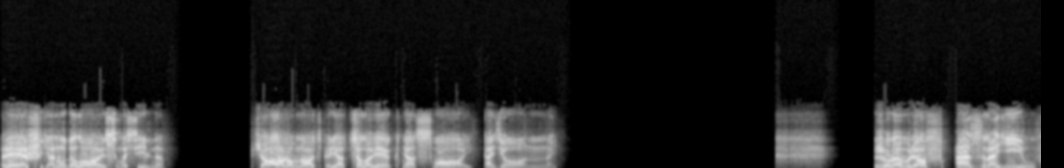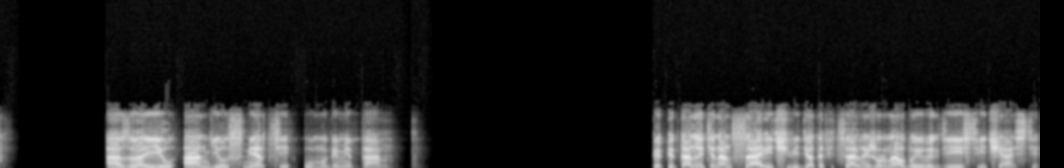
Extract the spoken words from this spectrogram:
Режь я ну долой самосильно. Все равно теперь я человек не свой, казенный. Журавлев Азраил. Азраил — ангел смерти у Магометан. Капитан-лейтенант Савич ведет официальный журнал боевых действий части.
